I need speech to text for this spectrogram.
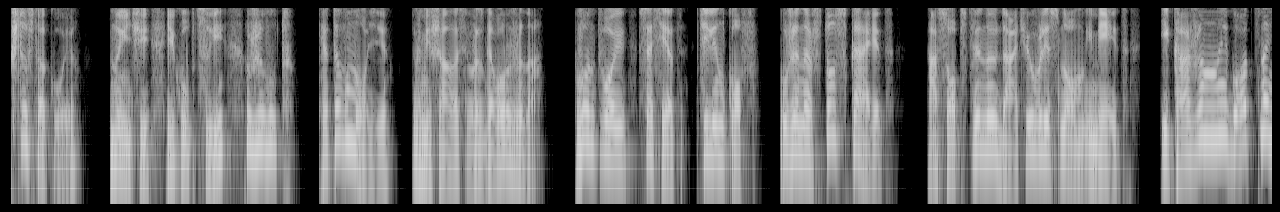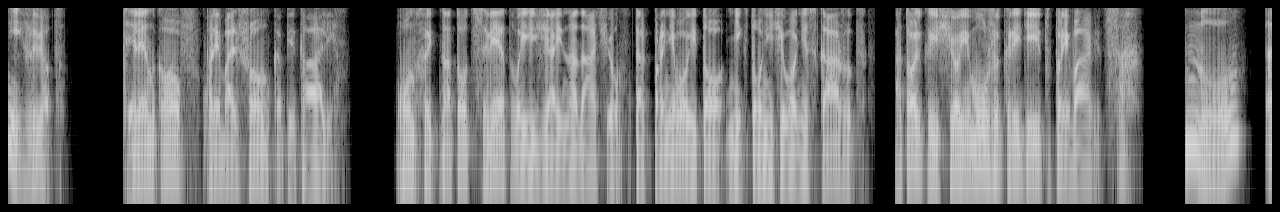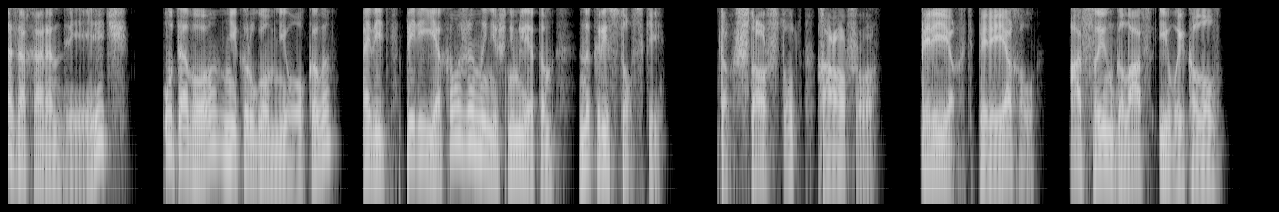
«Что ж такое? Нынче и купцы живут. Это в моде». Вмешалась в разговор жена. «Вон твой сосед, Теленков, уже на что скарит, а собственную дачу в лесном имеет, и каждый год на ней живет». «Теленков при большом капитале. Он хоть на тот свет выезжай на дачу, так про него и то никто ничего не скажет, а только еще ему же кредит прибавится». «Ну, а Захар Андреевич?» У того ни кругом, ни около, а ведь переехал же нынешним летом на Крестовский. Так что ж тут хорошего? Переехать переехал, а сын глаз и выколол.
